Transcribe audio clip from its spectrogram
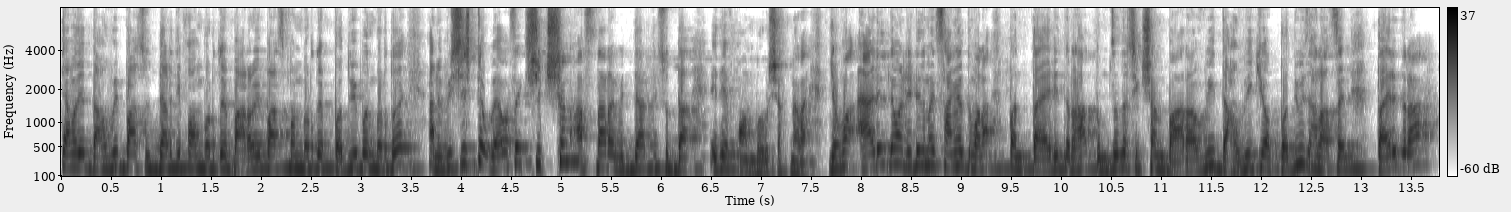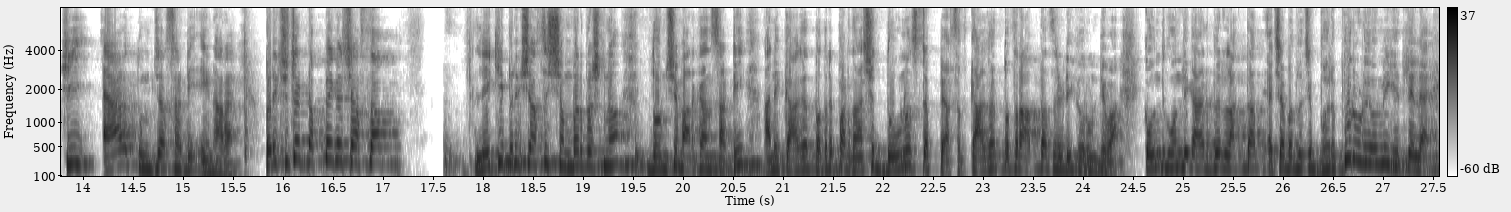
त्यामध्ये दहावी पास विद्यार्थी फॉर्म भरतोय बारावी पास पण भरतोय पदवी पण भरतोय आणि विशिष्ट व्यावसायिक शिक्षण असणारा विद्यार्थी सुद्धा इथे फॉर्म भरू शकणार आहे. जेव्हा ऍड येईल तेव्हा डिटेल मध्ये सांगेल तुम्हाला पण तयारीत राहा. तुमचं जर शिक्षण बारावी दहावी किंवा पदवी झालं असेल तयारीत राहा. ही ऍड तुमच्यासाठी येणार आहे. परीक्षेचे टप्पे कसे असतात? लेखी परीक्षा असते शंभर प्रश्न दोनशे मार्कांसाठी आणि कागदपत्रे पडतात असे दोनच टप्पे असतात. कागदपत्र आत्ताच रेडी करून ठेवा. कोणते कोणते कागदपत्र लागतात? याच्याबद्दलचे भरपूर व्हिडिओ मी घेतलेले आहे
